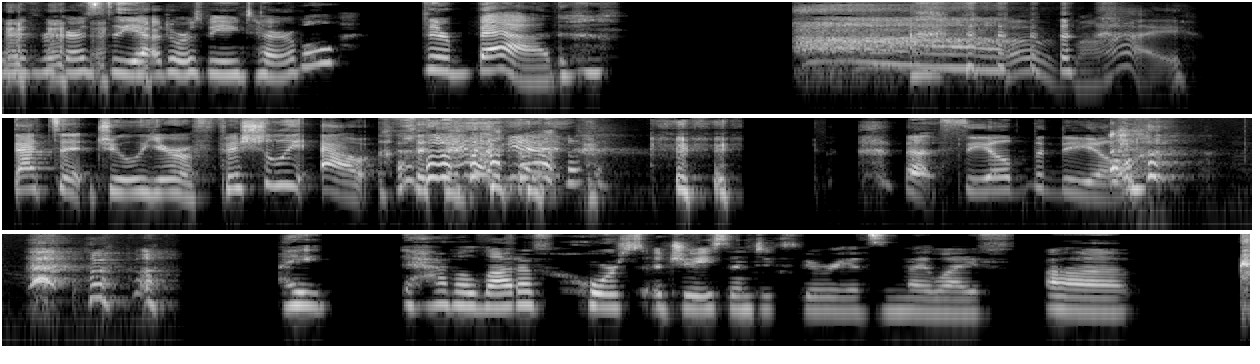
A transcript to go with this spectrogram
With regards to the outdoors being terrible, they're bad. oh my! That's it, Julie. You're officially out. that sealed the deal. I have a lot of horse adjacent experience in my life. Uh,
